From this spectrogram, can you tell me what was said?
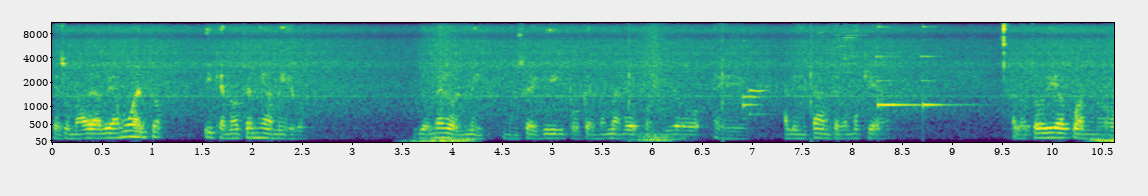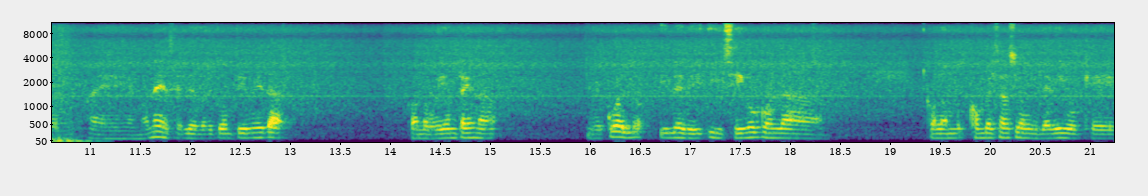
Que su madre había muerto y que no tenía amigos. Yo me dormí, no seguí porque no me respondió eh, al instante como quiera. Al otro día cuando eh, amanece le doy continuidad cuando voy a entrenar, recuerdo y le di, y sigo con la con la conversación y le digo que,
